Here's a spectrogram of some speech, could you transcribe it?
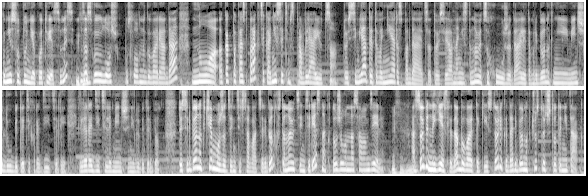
понесут ну некую ответственность угу. за свою ложь, условно говоря, да но, э, как показывает практика, они с этим справляются. То есть семья от этого не распадается, то есть она не становится хуже, да, или там ребенок не меньше любит этих родителей, или родители меньше не любят ребенка. То есть ребенок чем может заинтересоваться? Ребенку становится интересно, кто же он на самом деле. Угу. Особенно если, да, бывают такие истории, когда ребенок чувствует что-то не так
